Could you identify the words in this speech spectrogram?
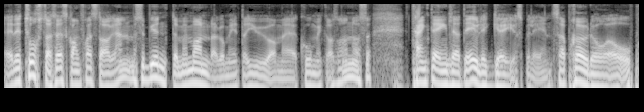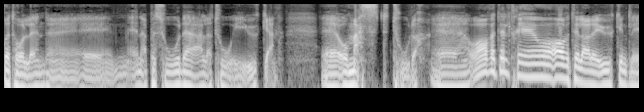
Eh, det er torsdag som er skamfredsdagen, men så begynte jeg med mandag og med intervjuer med komikere og sånn, og så tenkte jeg egentlig at det er jo litt gøy å spille inn, så jeg prøvde å opprettholde en, eh, en, episode eller to i uken, eh, og mest to, da. Og av og til tre, og av og til er det ukentlig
